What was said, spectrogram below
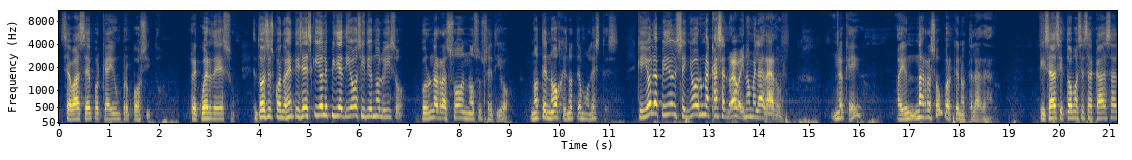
se va a hacer porque hay un propósito. Recuerde eso. Entonces cuando gente dice, es que yo le pedí a Dios y Dios no lo hizo, por una razón no sucedió. No te enojes, no te molestes. Que yo le pedí al Señor una casa nueva y no me la ha dado. Ok, hay una razón por qué no te la ha dado. Quizás si tomas esa casa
